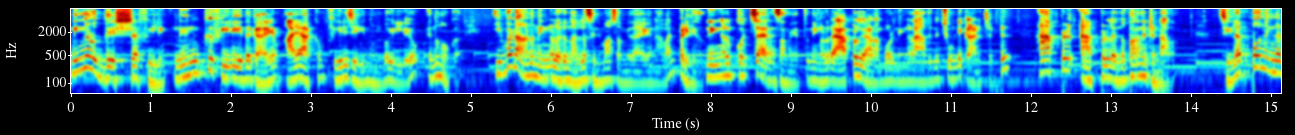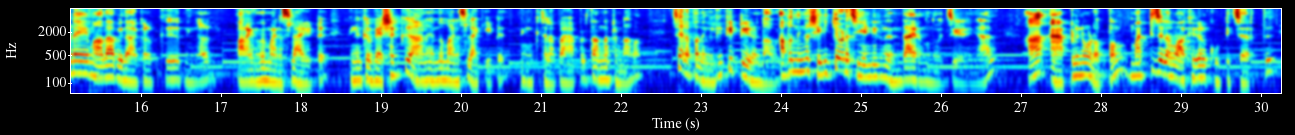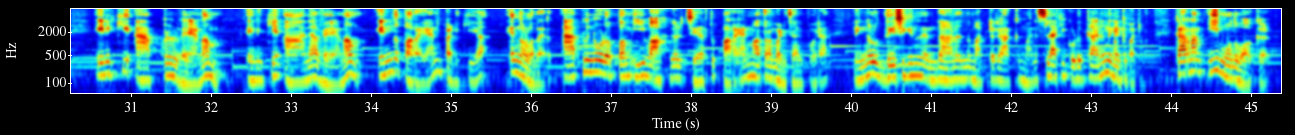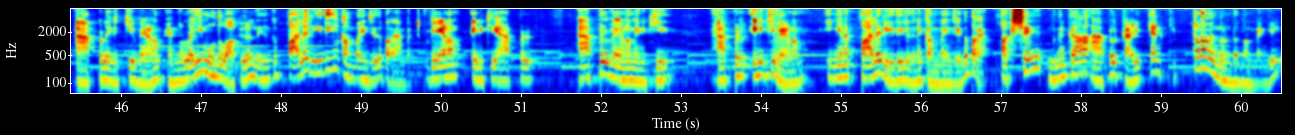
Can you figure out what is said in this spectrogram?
നിങ്ങൾ ഉദ്ദേശിച്ച ഫീലിംഗ് നിങ്ങൾക്ക് ഫീൽ ചെയ്ത കാര്യം അയാൾക്കും ഫീൽ ചെയ്യുന്നുണ്ടോ ഇല്ലയോ എന്ന് നോക്കുക. ഇവിടാണ് നിങ്ങളൊരു നല്ല സിനിമാ സംവിധായകനാവാൻ പഠിക്കുന്നത്. നിങ്ങൾ കൊച്ചായിരുന്ന സമയത്ത് നിങ്ങളൊരു ആപ്പിൾ കാണുമ്പോൾ നിങ്ങൾ അതിനെ ചൂണ്ടിക്കാണിച്ചിട്ട് ആപ്പിൾ ആപ്പിൾ എന്ന് പറഞ്ഞിട്ടുണ്ടാവാം. ചിലപ്പോൾ നിങ്ങളുടെ മാതാപിതാക്കൾക്ക് നിങ്ങൾ പറയുന്നത് മനസ്സിലായിട്ട് നിങ്ങൾക്ക് വിശക്കുകയാണ് എന്ന് മനസ്സിലാക്കിയിട്ട് നിങ്ങൾക്ക് ചിലപ്പോൾ ആപ്പിൾ തന്നിട്ടുണ്ടാവാം. ചിലപ്പോൾ നിങ്ങൾക്ക് കിട്ടിയിട്ടുണ്ടാവും. അപ്പം നിങ്ങൾ ശരിക്കും അവിടെ ചെയ്യേണ്ടിയിരുന്നത് എന്തായിരുന്നു എന്ന് വെച്ച് കഴിഞ്ഞാൽ ആ ആപ്പിളിനോടൊപ്പം മറ്റു ചില വാക്കുകൾ കൂട്ടിച്ചേർത്ത് എനിക്ക് ആപ്പിൾ വേണം. എനിക്ക് ആന വേണം എന്ന് പറയാൻ പഠിക്കുക എന്നുള്ളതായിരുന്നു. ആപ്പിളിനോടൊപ്പം ഈ വാക്കുകൾ ചേർത്ത് പറയാൻ മാത്രം പഠിച്ചാൽ പോരാ. നിങ്ങൾ ഉദ്ദേശിക്കുന്നത് എന്താണെന്ന് മറ്റൊരാൾക്ക് മനസ്സിലാക്കി കൊടുക്കാനും നിങ്ങൾക്ക് പറ്റണം. കാരണം ഈ മൂന്ന് വാക്കുകൾ ആപ്പിൾ എനിക്ക് വേണം എന്നുള്ള ഈ മൂന്ന് വാക്കുകൾ നിങ്ങൾക്ക് പല രീതിയിൽ കമ്പൈൻ ചെയ്ത് പറയാൻ പറ്റും. വേണം എനിക്ക് ആപ്പിൾ ആപ്പിൾ വേണം എനിക്ക് ആപ്പിൾ എനിക്ക് വേണം ഇങ്ങനെ പല രീതിയിൽ ഇതിനെ കമ്പൈൻ ചെയ്ത് പറയാം. പക്ഷേ നിങ്ങൾക്ക് ആ ആപ്പിൾ കഴിക്കാൻ കിട്ടണമെന്നുണ്ടെന്നുണ്ടെങ്കിൽ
